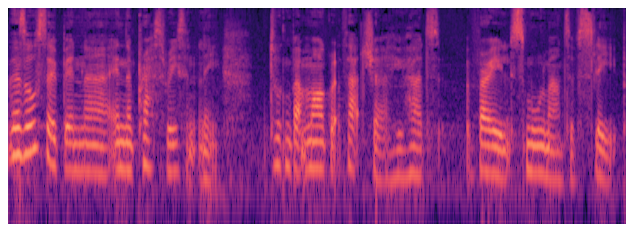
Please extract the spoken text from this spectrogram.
There's also been uh, in the press recently talking about Margaret Thatcher, who had a very small amount of sleep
